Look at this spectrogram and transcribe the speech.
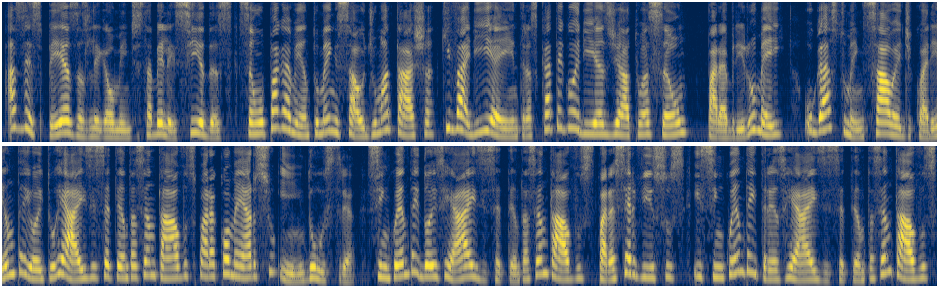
As despesas legalmente estabelecidas são o pagamento mensal de uma taxa que varia entre as categorias de atuação para abrir o MEI, o gasto mensal é de R$ 48,70 para comércio e indústria, R$ 52,70 para serviços e R$ 53,70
